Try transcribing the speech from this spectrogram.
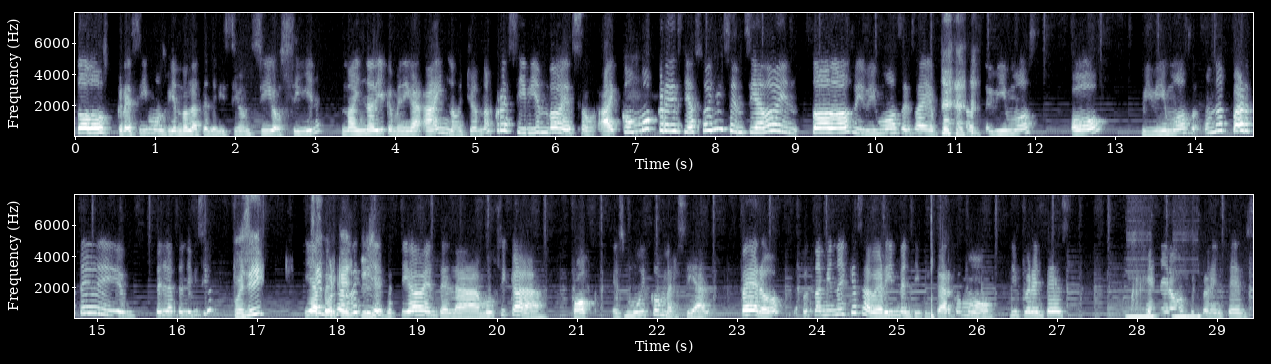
todos crecimos viendo la televisión, sí o sí. No hay nadie que me diga, ay, no, yo no crecí viendo eso. Ay, ¿cómo crees? Ya soy licenciado en todos, vivimos esa época donde vimos o vivimos una parte de, la televisión. Pues sí. Y a pesar de que efectivamente la música pop es muy comercial, pero pues también hay que saber identificar como diferentes géneros, diferentes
